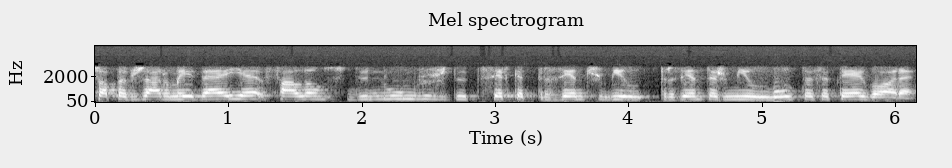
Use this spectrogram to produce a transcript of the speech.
só para vos dar uma ideia, falam-se de números de cerca de 300 mil, 300 mil multas até agora.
